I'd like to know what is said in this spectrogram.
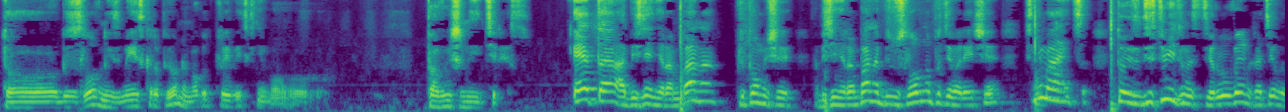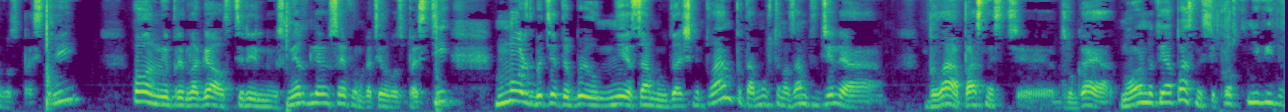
то, безусловно, и змеи и скорпионы могут проявить к нему повышенный интерес. Это объяснение Рамбана, при помощи объяснения Рамбана, безусловно, противоречие снимается. То есть, в действительности, Рувен хотел его спасти, он не предлагал стерильную смерть для Иосифа, он хотел его спасти. Может быть, это был не самый удачный план, потому что на самом деле а, была опасность э, другая. Но он этой опасности просто не видел,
